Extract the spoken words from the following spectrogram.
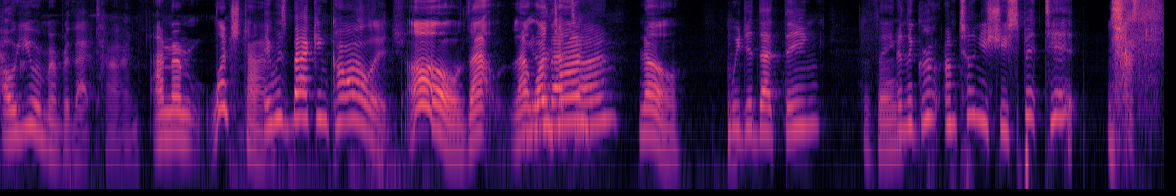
Oh, you remember that time? I remember which time? It was back in college. Oh, that that You know one that time? time? No, We did that thing, the thing. and the girl. I'm telling you, she spit tit.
